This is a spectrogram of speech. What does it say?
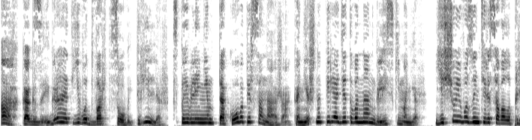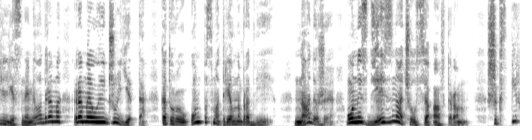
Ах, как заиграет его дворцовый триллер с появлением такого персонажа, конечно, переодетого на английский манер. Еще его заинтересовала прелестная мелодрама «Ромео и Джульетта», которую он посмотрел на Бродвее. Надо же, он и здесь значился автором. Шекспир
